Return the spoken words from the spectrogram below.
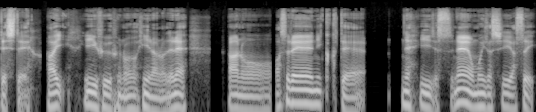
でして、はい、いい夫婦の日なのでね、あのー忘れにくくて、ね、いいですね。思い出しやすい。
